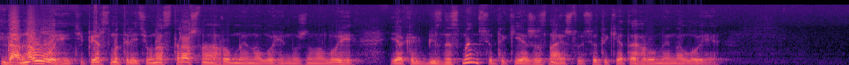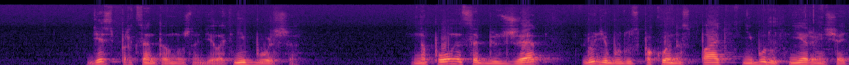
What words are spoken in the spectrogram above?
Да, налоги. Теперь смотрите, у нас страшно огромные налоги. Нужны налоги. Я как бизнесмен все-таки, я же знаю, что все-таки это огромные налоги. 10% нужно делать, не больше. Наполнится бюджет, люди будут спокойно спать, не будут нервничать.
